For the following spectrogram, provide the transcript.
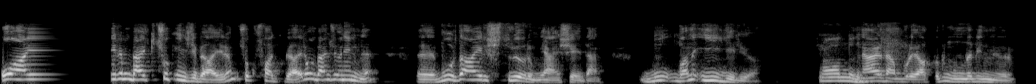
O ayrım belki çok ince bir ayrım, çok ufak bir ayrım ama bence önemli. Ee, burada ayrıştırıyorum yani şeyden. Bu bana iyi geliyor. Anladım. Nereden buraya atladım bunu da bilmiyorum.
